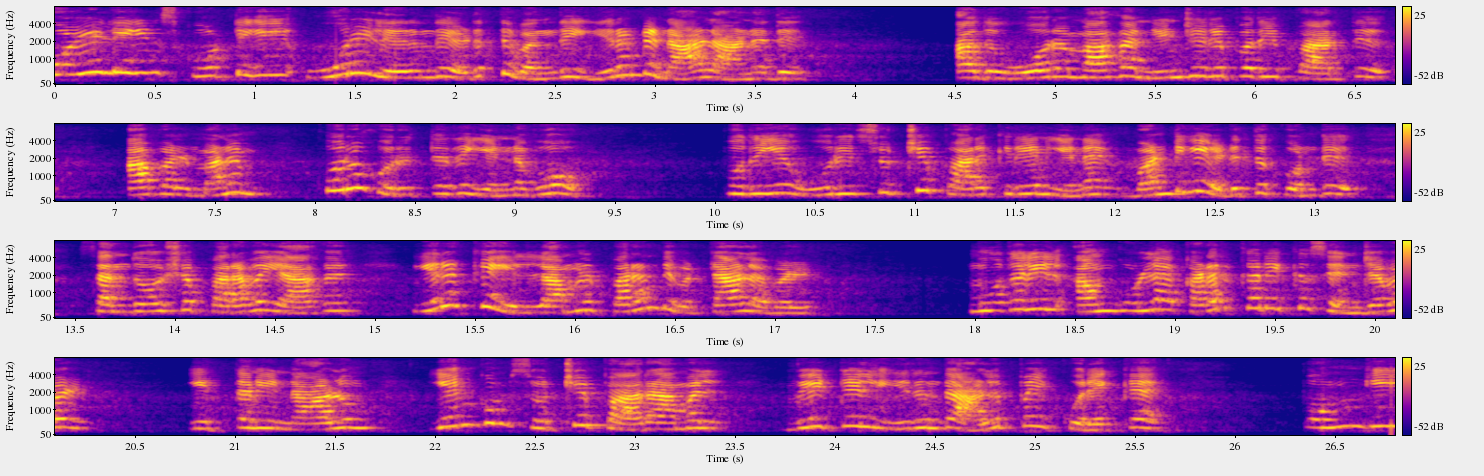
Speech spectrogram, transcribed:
குழலியின் ஸ்கூட்டியை ஊரில் இருந்து எடுத்து வந்து இரண்டு நாள் ஆனது. அது ஓரமாக நின்றிருப்பதை பார்த்து அவள் மனம் குறுகுறுத்தது என்னவோ? புதிய ஊரை சுற்றி பார்க்கிறேன் என வண்டியை எடுத்துக்கொண்டு சந்தோஷ பறவையாக இறக்க இல்லாமல் பறந்து விட்டாள் அவள். முதலில் அங்குள்ள கடற்கரைக்கு சென்றவள் இத்தனை நாளும் எங்கும் சுற்றி பாராமல் வீட்டில் இருந்த அலுப்பை குறைக்க பொங்கி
